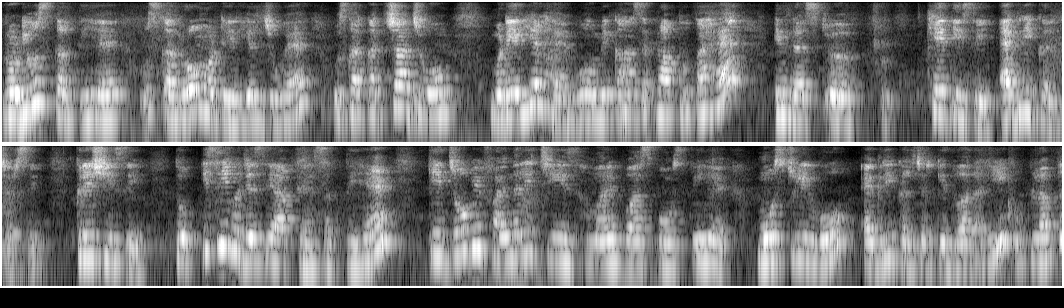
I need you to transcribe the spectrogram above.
प्रोड्यूस करती हैं, उसका रॉ मटेरियल जो है, उसका कच्चा जो मटेरियल है, वो हमें कहाँ से प्राप्त होता है? इंडस्ट खेती से एग्रीकल्चर से, कृषि से। तो इसी वजह से आप कह सकते हैं कि जो भी फाइनली चीज़ हमारे पास पहुँचती है मोस्टली वो एग्रीकल्चर के द्वारा ही उपलब्ध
